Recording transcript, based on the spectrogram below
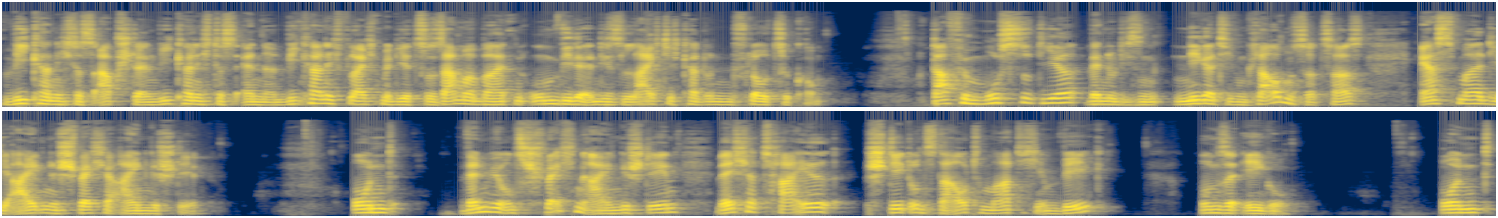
Wie kann ich das abstellen? Wie kann ich das ändern? Wie kann ich vielleicht mit dir zusammenarbeiten, um wieder in diese Leichtigkeit und den Flow zu kommen? Dafür musst du dir, wenn du diesen negativen Glaubenssatz hast, erstmal die eigene Schwäche eingestehen. Und wenn wir uns Schwächen eingestehen, welcher Teil steht uns da automatisch im Weg? Unser Ego. Und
